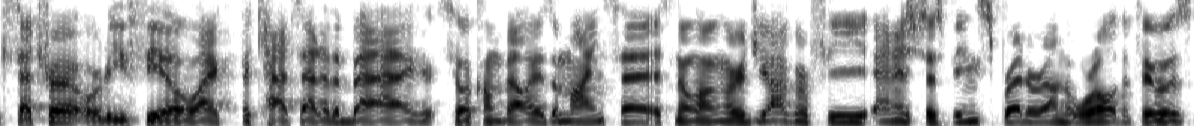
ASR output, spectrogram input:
et cetera? Or do you feel like the cat's out of the bag? Silicon Valley is a mindset. It's no longer a geography and it's just being spread around the world. If it was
